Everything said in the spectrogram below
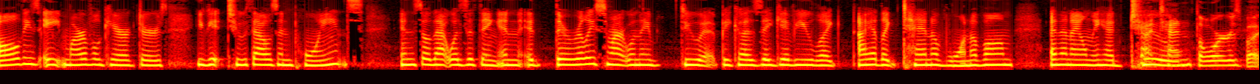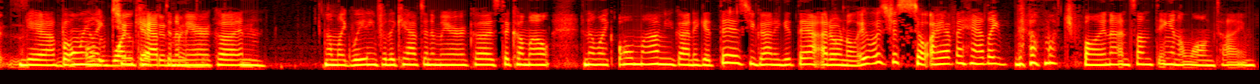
all these eight Marvel characters, you get 2,000 points. And so that was the thing. And it, they're really smart when they do it because they give you like, I had like 10 of one of them. And then I only had two. 10 Thors, but Yeah, but only, like one two Captain, America. And I'm like waiting for the Captain Americas to come out, and I'm like, "Oh, mom, you got to get this, you got to get that." I don't know. It was just so I haven't had like that much fun on something in a long time.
